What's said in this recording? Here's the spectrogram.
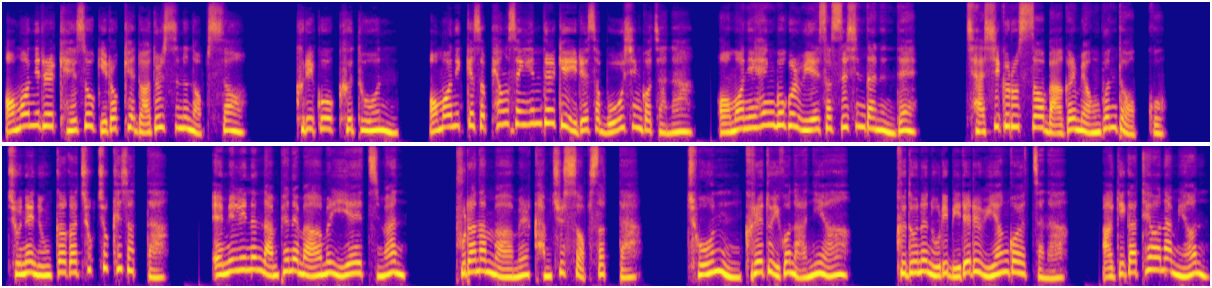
어머니를 계속 이렇게 놔둘 수는 없어. 그리고 그 돈, 어머니께서 평생 힘들게 일해서 모으신 거잖아. 어머니 행복을 위해서 쓰신다는데 자식으로서 막을 명분도 없고 존의 눈가가 촉촉해졌다. 에밀리는 남편의 마음을 이해했지만 불안한 마음을 감출 수 없었다. 존, 그래도 이건 아니야. 그 돈은 우리 미래를 위한 거였잖아. 아기가 태어나면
